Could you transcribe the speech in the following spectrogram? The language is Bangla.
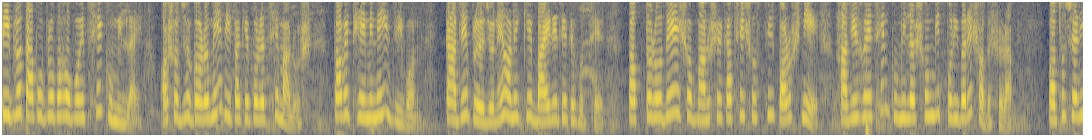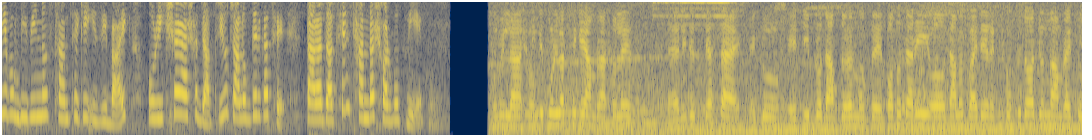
তীব্র তাপপ্রবাহ বইছে কুমিল্লায়। অসহ্য গরমে বিপাকে পড়েছে মানুষ। তবে থেমে নেই জীবন। কাজের প্রয়োজনে অনেককে বাইরে যেতে হচ্ছে। তপ্ত রোদে এসব মানুষের কাছে স্বস্তির পরশ নিয়ে হাজির হয়েছেন কুমিল্লার সংগীত পরিবারের সদস্যরা। পথচারী এবং বিভিন্ন স্থান থেকে ইজি বাইক ও রিক্সায় আসা যাত্রী ও চালকদের কাছে তারা যাচ্ছেন ঠান্ডা শরবত নিয়ে। কুমিল্লা সংগীত পরিবার থেকে আমরা আসলে নিজের চেষ্টায় একটু এই তীব্র দাবদাহের মধ্যে পথচারী ও চালক ভাইদের একটু শক্তি দেওয়ার জন্য আমরা একটু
